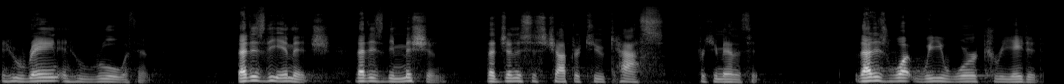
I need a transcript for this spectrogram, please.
and who reign and who rule with him. That is the image, that is the mission that Genesis chapter 2 casts for humanity. That is what we were created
